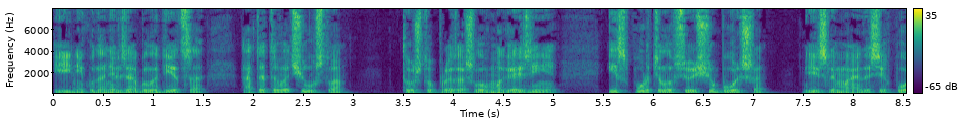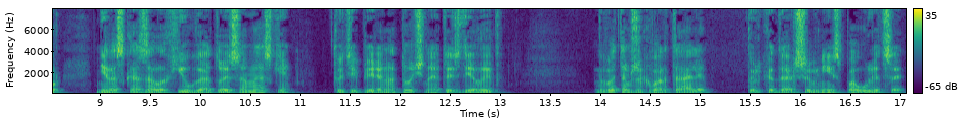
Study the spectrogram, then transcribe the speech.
и никуда нельзя было деться от этого чувства. То, что произошло в магазине, испортило все еще больше. Если Майя до сих пор не рассказала Хьюго о той СМСке, то теперь она точно это сделает. В этом же квартале, только дальше вниз по улице,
